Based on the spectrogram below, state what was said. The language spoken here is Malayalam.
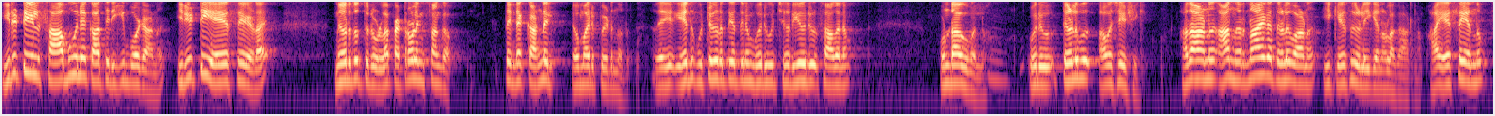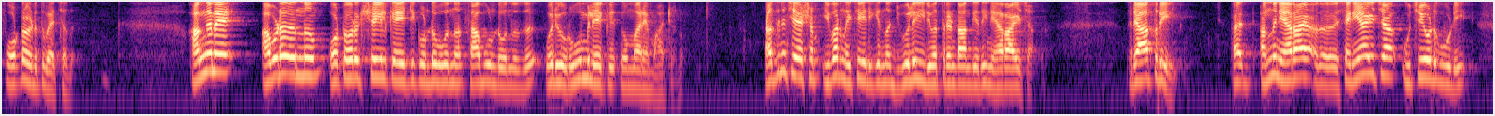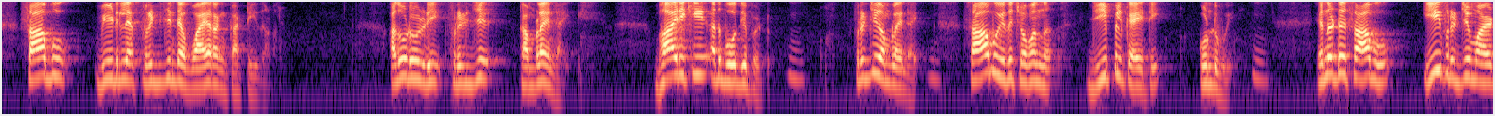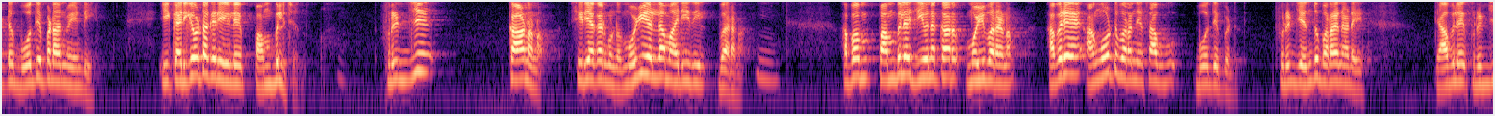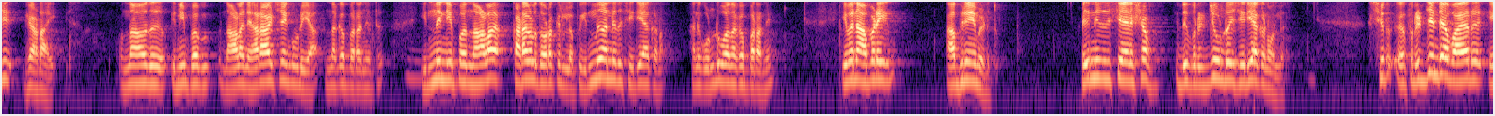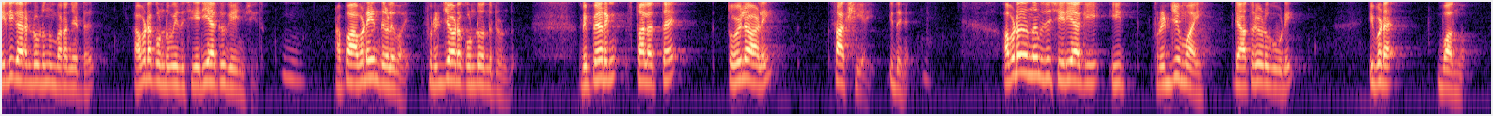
ഇരിട്ടിയിൽ സാബുവിനെ കാത്തിരിക്കുമ്പോഴാണ് ഇരിട്ടി എ എസ് എയുടെ നേതൃത്വത്തിലുള്ള പെട്രോളിംഗ് സംഘത്തിന്റെ കണ്ണിൽ ഇവന്മാർ പെടുന്നത്. ഏത് കുറ്റകൃത്യത്തിനും ഒരു ചെറിയൊരു സാധനം ഉണ്ടാകുമല്ലോ. ഒരു തെളിവ് അവശേഷിക്കും. അതാണ് ആ നിർണായക തെളിവാണ് ഈ കേസ് തെളിയിക്കാനുള്ള കാരണം. ആ എസ് എ എന്ന് ഫോട്ടോ എടുത്ത് വെച്ചത്. അങ്ങനെ അവിടെ നിന്നും ഓട്ടോറിക്ഷയിൽ കയറ്റി കൊണ്ടുപോകുന്ന സാബു കൊണ്ടുപോകുന്നത് ഒരു റൂമിലേക്ക് ഇവന്മാരെ മാറ്റുന്നു. അതിനുശേഷം ഇവർ നിശ്ചയിരിക്കുന്ന ജൂലൈ ഇരുപത്തിരണ്ടാം തീയതി ഞായറാഴ്ച രാത്രിയിൽ അന്ന് ഞായറാഴ്ച ശനിയാഴ്ച ഉച്ചയോടുകൂടി സാബു വീടിലെ ഫ്രിഡ്ജിന്റെ വയറങ് കട്ട് ചെയ്താണ്. അതോടുകൂടി ഫ്രിഡ്ജ് കംപ്ലൈന്റ് ആയി. ഭാര്യയ്ക്ക് അത് ബോധ്യപ്പെട്ടു. ഫ്രിഡ്ജ് കംപ്ലൈന്റ് ആയി. സാബു ഇത് ചുമന്ന് ജീപ്പിൽ കയറ്റി കൊണ്ടുപോയി. എന്നിട്ട് സാബു ഈ ഫ്രിഡ്ജുമായിട്ട് ബോധ്യപ്പെടാൻ വേണ്ടി ഈ കരിക്കോട്ടക്കരയിലെ പമ്പിൽ ചെന്നു. ഫ്രിഡ്ജ് കാണണം ശരിയാക്കാൻ കൊണ്ടു മൊഴിയെല്ലാം ആ രീതിയിൽ വരണം. അപ്പം പമ്പിലെ ജീവനക്കാർ മൊഴി പറയണം. അവരെ അങ്ങോട്ട് പറഞ്ഞ് സാബു ബോധ്യപ്പെടുത്തി. ഫ്രിഡ്ജ് എന്തു പറയാനാടേ? രാവിലെ ഫ്രിഡ്ജ് കേടായി. ഒന്നാമത് ഇനിയിപ്പം നാളെ ഞായറാഴ്ചയും കൂടിയാ എന്നൊക്കെ പറഞ്ഞിട്ട് ഇന്ന് ഇനിയിപ്പോൾ നാളെ കടകൾ തുറക്കില്ലല്ലോ അപ്പോൾ ഇന്ന് തന്നെ ഇത് ശരിയാക്കണം അതിന് കൊണ്ടുപോകാന്നൊക്കെ പറഞ്ഞ് ഇവൻ അവിടെയും അഭിനയം എടുത്തു. ഇതിന് ശേഷം ഇത് ഫ്രിഡ്ജ് കൊണ്ടുപോയി ശരിയാക്കണമല്ലോ. ഫ്രിഡ്ജിന്റെ വയർ എലി കറണ്ട് കൊണ്ടെന്നും പറഞ്ഞിട്ട് അവിടെ കൊണ്ടുപോയി ഇത് ശരിയാക്കുകയും ചെയ്തു. അപ്പോൾ അവിടെയും തെളിവായി ഫ്രിഡ്ജ് അവിടെ കൊണ്ടുവന്നിട്ടുണ്ട്. റിപ്പയറിംഗ് സ്ഥലത്തെ തൊഴിലാളി സാക്ഷിയായി ഇതിന്. അവിടെ നിന്നും ഇത് ശരിയാക്കി ഈ ഫ്രിഡ്ജുമായി രാത്രിയോടുകൂടി ഇവിടെ വന്നു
